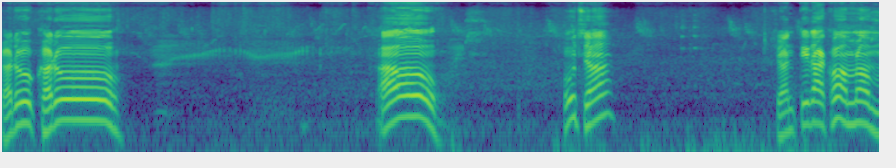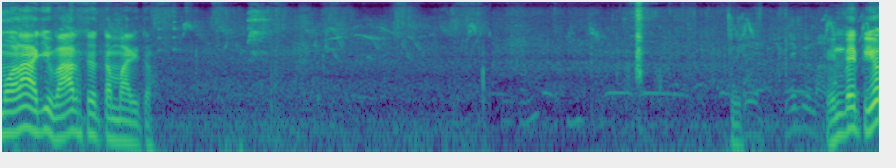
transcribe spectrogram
ખરું ખરું આવો શું છે શાંતિ રાખો હમણાં મોડા હજી વાર છે તમારી તો. વિનભાઈ પીઓ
